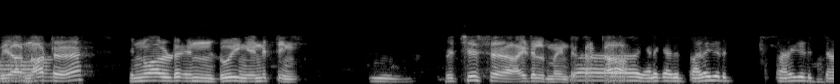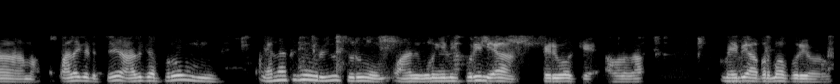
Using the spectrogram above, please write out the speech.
we are not uh, involved in doing anything which is uh, idle mind எனக்கு அது பழகிடு பழகிடுச்சா? ஆமா பழகிடுச்சு. அதுக்கப்புறம் எல்லாத்துக்குமே ஒரு யூஸ் இருக்கும். அது உனக்கு இன்னைக்கு புரியலையா? சரி ஓகே அவ்வளவுதான். மேபி அப்புறமா புரிய வரும்.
